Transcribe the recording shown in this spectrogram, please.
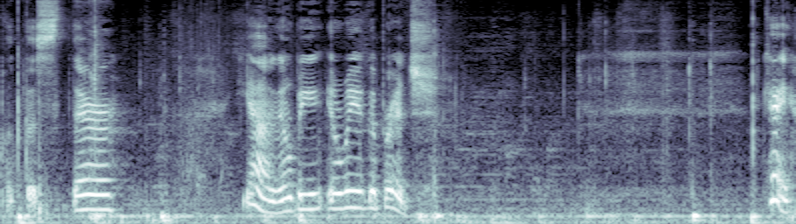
put this there. Yeah, it'll be it'll be a good bridge. Okay.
